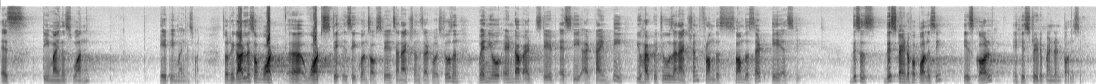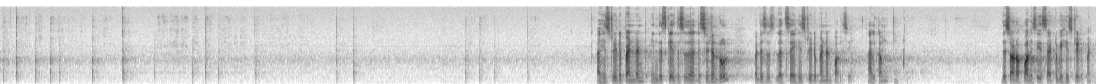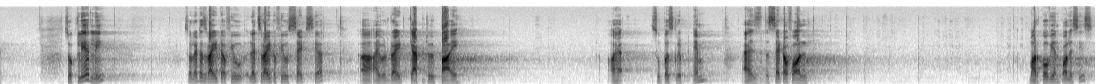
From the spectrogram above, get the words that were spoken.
ST minus 1, AT minus 1. So, regardless of what uh, what sequence of states and actions that was chosen when you end up at state st at time t you have to choose an action from the from the set AST. This is this kind of a policy is called a history dependent policy. A history dependent in this case this is a decision rule but this is let us say history dependent policy. I will come this sort of policy is said to be history dependent. So clearly so let us write a few let us write a few sets here. Uh, I would write capital pi uh, superscript m as the set of all Markovian policies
